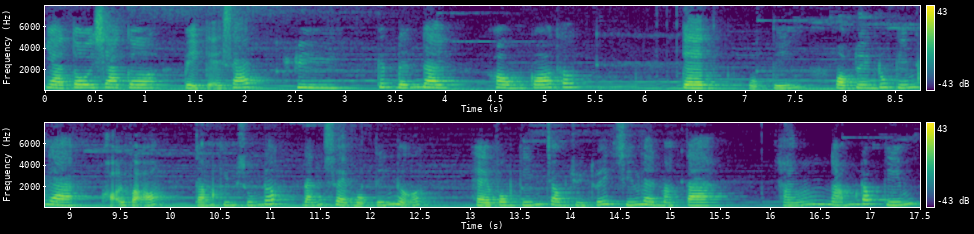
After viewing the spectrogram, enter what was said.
Nhà tôi xa cơ, bị kẻ sát truy kích đến đây, không có thức. Kèn, một tiếng, Mộc Tuyên rút kiếm ra, khỏi vỏ, cắm kiếm xuống đất, đánh xoẹt một tiếng nữa. Hề phong kiếm trong truyền thuyết chiếu lên mặt ta. Hắn nắm đốc kiếm,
